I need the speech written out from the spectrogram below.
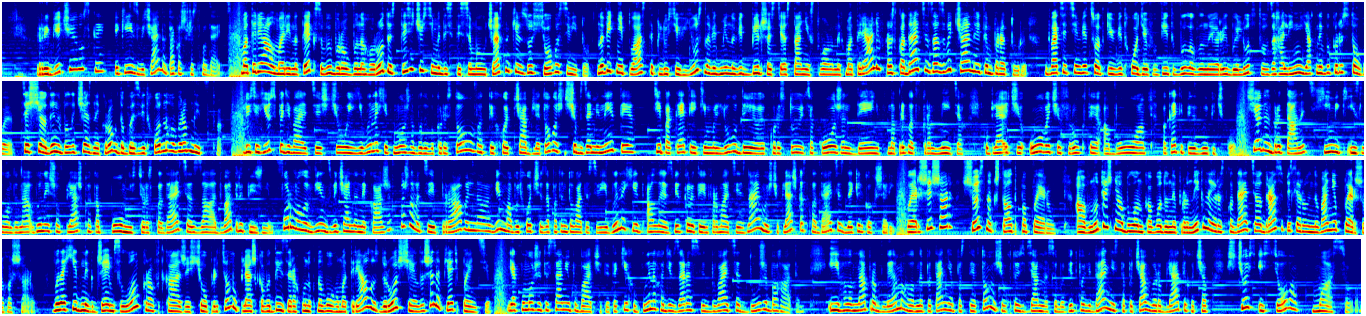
риб'ячої луски, який, звичайно, також розкладається. Матеріал Маріна Текс виборов винагороди з 1077 учасників з усього світу. Новітній пластик Люсі Г'юз, на відміну від більшості останніх створених матеріалів, розкладається за звичайної температури. 27% відходів від виловленої риби людство взагалі ніяк не використовує. Це ще один величезний крок до безвідходного виробництва. Люсі Г'юз сподівається, що її винахід можна буде використовувати, хоча б для того, щоб замінити ті пакети, якими люди користуються кожен день, наприклад, в крамницях, купляючи овочі, фрукти або пакети під випічку. Ще один британець, хімік із Лондона, винайшов пляшку, яка повністю розкладається за 2-3 тижні. Формулу він, звичайно, не каже. Можливо, це і правильно. Він, мабуть, хоче запатентувати свій винахід, але з відкритої інформації знаємо, що пляшка складається з декількох шарів. Перший шар щось на кшталт паперу, а внутрішня оболонка водонепроникна і розкладається одразу після руйнування першого шару. Винахідник Джеймс Лонгкрофт каже, що при цьому пляшка води за рахунок нового матеріалу здорожчає лише на 5 пенсів. Як ви можете самі побачити, таких винаходів зараз відбувається дуже багато. І головна проблема, головне питання постає в тому, що хтось взяв на себе відповідальність та почав виробляти хоча б щось із цього масово.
